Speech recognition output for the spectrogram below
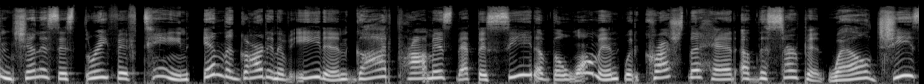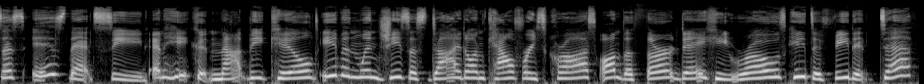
in Genesis 3:15, in the Garden of Eden, God promised that the seed of the woman would crush the head of the serpent. Well, Jesus is that seed, and he could not be killed. Even when Jesus died on Calvary's cross, on the third day he rose, he defeated death,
